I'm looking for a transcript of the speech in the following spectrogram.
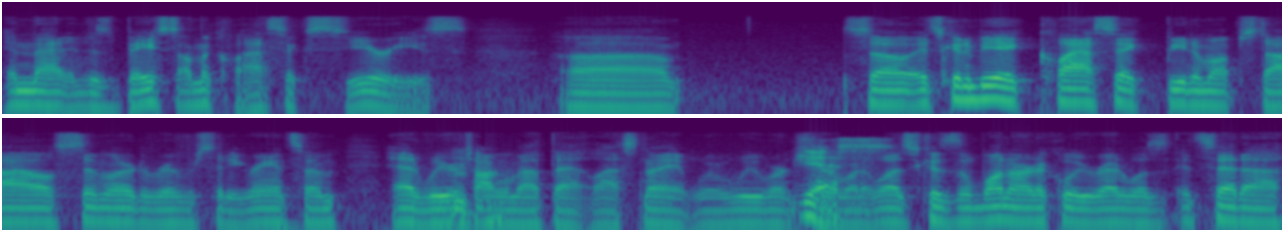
in that it is based on the classic series. Uh, so it's going to be a classic beat 'em up style, similar to River City Ransom. Ed, we were talking about that last night, where we weren't Yes. sure what it was because the one article we read was it said uh,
